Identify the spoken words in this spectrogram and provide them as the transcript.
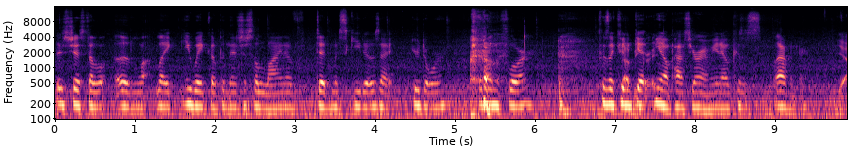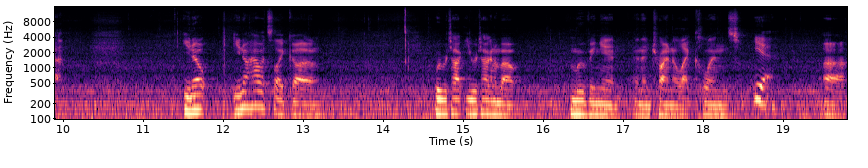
It's just a, a like you wake up and there's just a line of dead mosquitoes at your door, like on the floor, because I couldn't get great. you know past your room, you know, because it's lavender. Yeah. You know, you know how it's like um we were talking you were talking about moving in and then trying to like cleanse Yeah. uh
